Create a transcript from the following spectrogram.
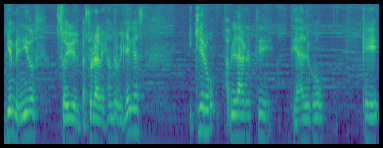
Bienvenidos, soy el pastor Alejandro Villegas y quiero hablarte de algo que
